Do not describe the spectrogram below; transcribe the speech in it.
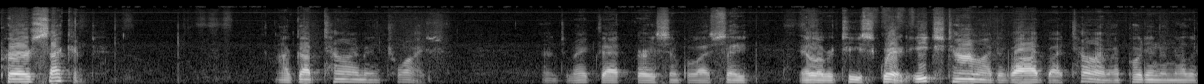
per second. I've got time in twice. And to make that very simple, I say L over T squared. Each time I divide by time, I put in another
